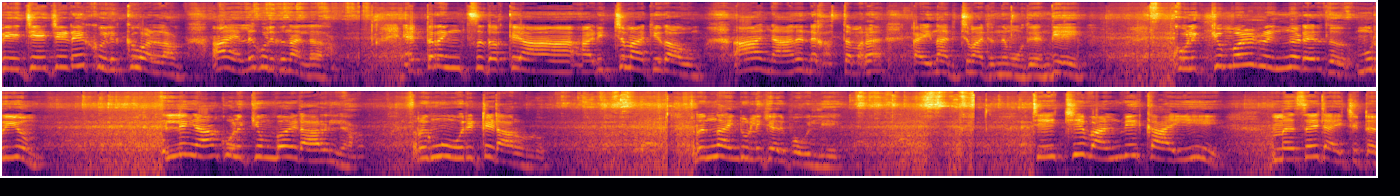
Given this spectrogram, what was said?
വിജയിച്ചിയുടെ കുലുക്ക് കൊള്ളാം. ആ എല്ലാ കുലുക്ക് നല്ലതാണ് എത്ര റിങ്സ് ഇതൊക്കെ അടിച്ചു മാറ്റിയതാവും. ആ ഞാൻ എന്റെ കസ്റ്റമറെ കയ്യിൽ നിന്ന് അടിച്ചു മാറ്റുന്ന മോതി എന്തിയേ കുളിക്കുമ്പോൾ റിങ് ഇടരുത്. മുറിയും. ഇല്ല ഞാൻ കുളിക്കുമ്പോൾ ഇടാറില്ല. റിങ് ഊരിട്ട് ഇടാറുള്ളൂ. റിങ് അതിന്റെ ഉള്ളിൽ കയറി പോവില്ലേ? ചേച്ചി വൺ വീക്കായി മെസ്സേജ് അയച്ചിട്ട്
